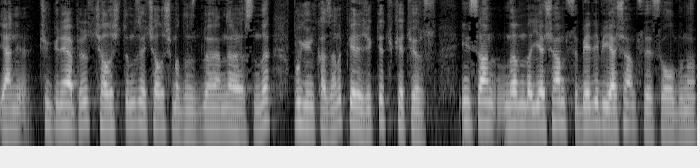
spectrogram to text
Yani çünkü ne yapıyoruz? Çalıştığımız ve çalışmadığımız dönemler arasında bugün kazanıp gelecekte tüketiyoruz. İnsanların da yaşam süresi, belli bir yaşam süresi olduğunu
